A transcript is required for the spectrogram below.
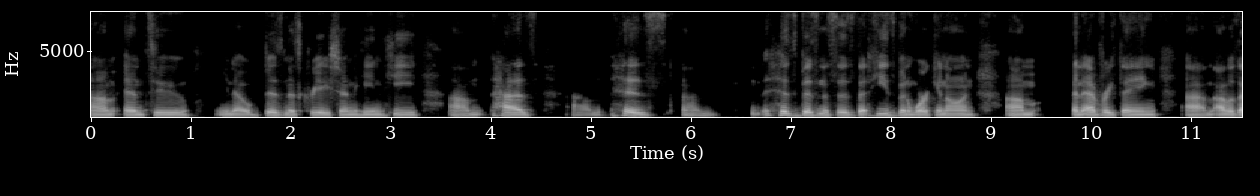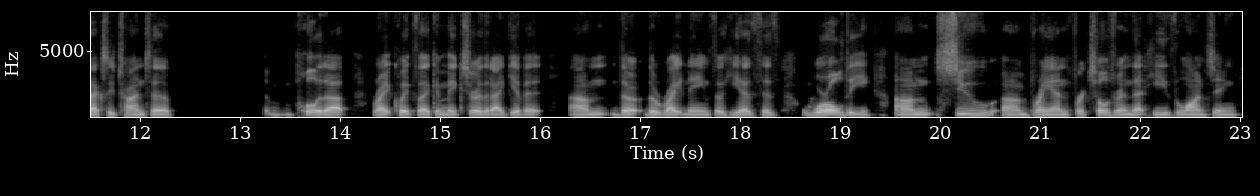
um, into you know business creation he he um, has his his businesses that he's been working on um, and everything. Um, I was actually trying to pull it up right quick so I can make sure that I give it um, the the right name. So he has his Worldy um, shoe um, brand for children that he's launching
